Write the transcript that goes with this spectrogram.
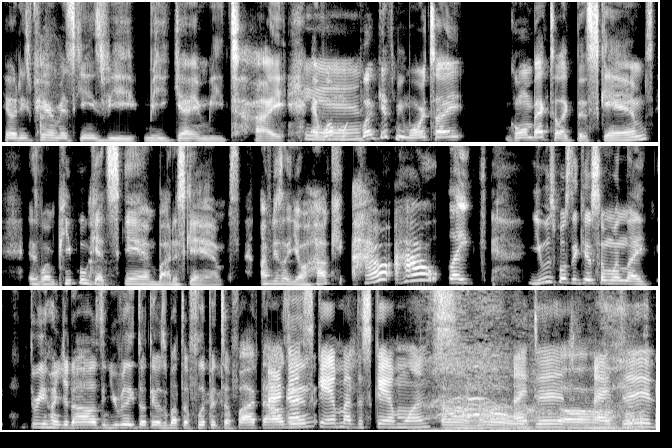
yo, these pyramid schemes be be getting me tight. And what what gets me more tight, going back to like the scams, is when people get uh-huh. scammed by the scams. I'm just like, yo, how how how like you were supposed to give someone like three hundred dollars and you really thought they was about to flip it to five I got scammed by the scam once. Oh no. I did. I did.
